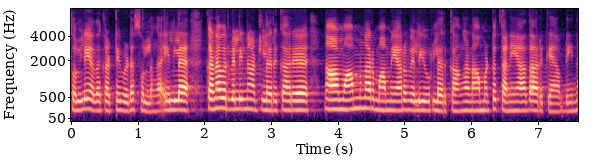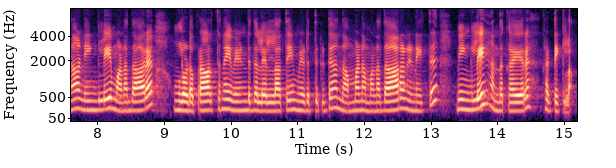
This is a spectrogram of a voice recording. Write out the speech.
சொல்லி அதை கட்டிவிட சொல்லுங்கள் இல்லை கணவர் வெளிநாட்டில் இருக்காரு நான் மாமனார் மாமியாரும் வெளியூரில் இருக்காங்க நான் மட்டும் தனியாக தான் இருக்கேன் அப்படின்னா நீங்களே மனதார உங்களோட பிரார்த்தனை வேண்டுதல் எல்லாத்தையும் எடுத்துக்கிட்டு அந்த அம்மனை மனதார நினைத்து நீங்களே அந்த அந்த கயிறை கட்டிக்கலாம்.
